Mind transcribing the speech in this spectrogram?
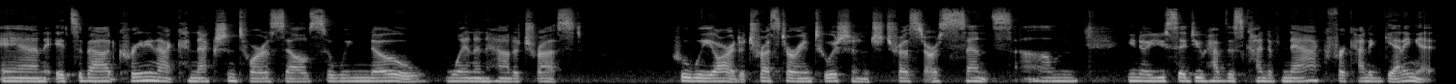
And it's about creating that connection to ourselves so we know when and how to trust who we are, to trust our intuition, to trust our sense. Um, you know, you said you have this kind of knack for kind of getting it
